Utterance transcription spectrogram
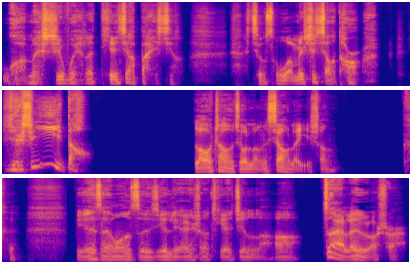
我们是为了天下百姓，就算我们是小偷，也是义道。”老赵就冷笑了一声：“哼，别再往自己脸上贴金了啊！再来惹事儿，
